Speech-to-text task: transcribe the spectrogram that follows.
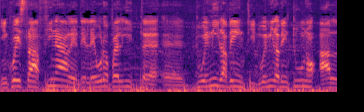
in questa finale dell'Europa Elite eh, 2020-2021 al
